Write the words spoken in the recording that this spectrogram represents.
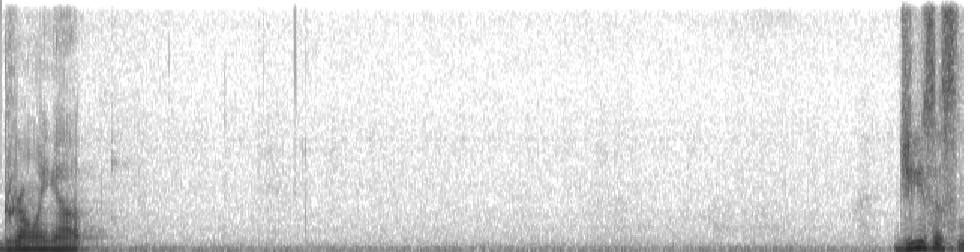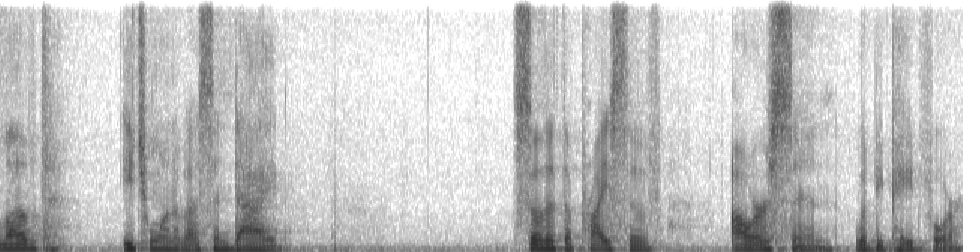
growing up. Jesus loved each one of us and died so that the price of our sin would be paid for.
